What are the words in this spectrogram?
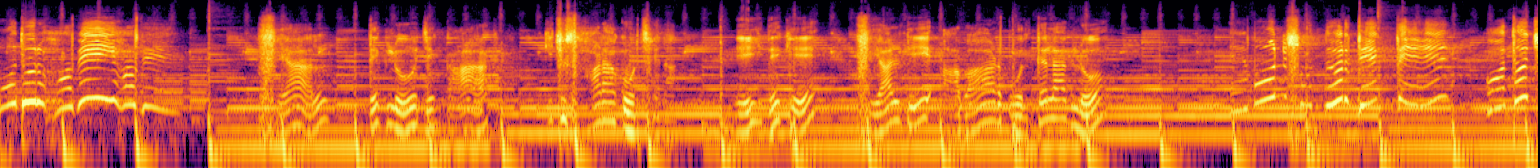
মধুর হবেই হবে। শিয়াল দেখল যে কাক কিছু সাড়া করছে না। এই দেখে শিয়ালটি আবার বলতে লাগল, এমন সুন্দর দেখতে, অথচ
